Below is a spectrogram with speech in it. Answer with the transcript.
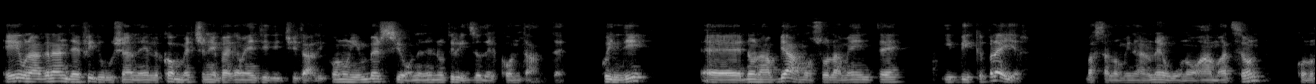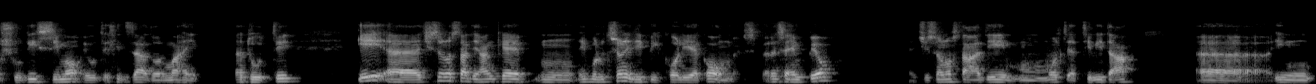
e una grande fiducia nel commercio nei pagamenti digitali con un'inversione nell'utilizzo del contante. Quindi eh, non abbiamo solamente i big player, basta nominarne uno, Amazon, conosciutissimo e utilizzato ormai da tutti, e eh, ci sono state anche mh, evoluzioni di piccoli e-commerce, per esempio eh, ci sono state molte attività in,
